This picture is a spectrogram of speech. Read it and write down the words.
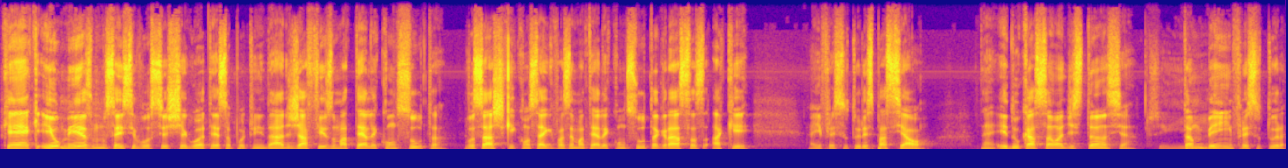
Quem é que eu mesmo, não sei se você chegou a ter essa oportunidade, já fiz uma teleconsulta. Você acha que consegue fazer uma teleconsulta graças a quê? A infraestrutura espacial. Né? Educação à distância, Sim. também infraestrutura.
